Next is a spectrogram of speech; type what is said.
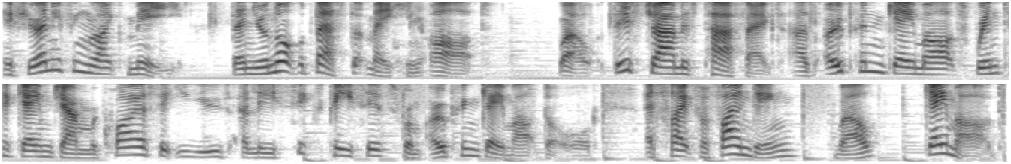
If you're anything like me, then you're not the best at making art. Well, this jam is perfect, as Open Game Art's Winter Game Jam requires that you use at least 6 pieces from opengameart.org, a site for finding, well, game art.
